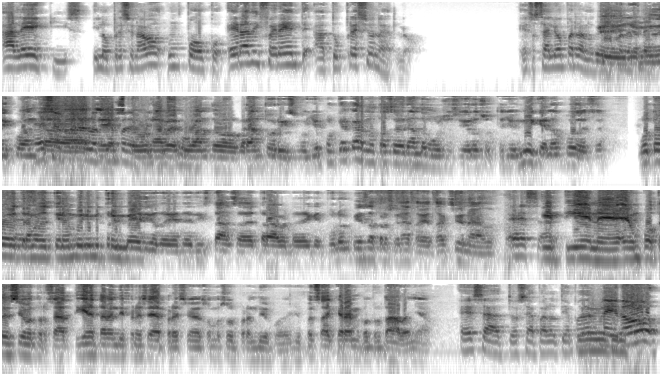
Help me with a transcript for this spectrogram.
al X y lo presionabas un poco, era diferente a tú presionarlo. Eso salió para los Sí, tiempos de yo me di cuenta Eso es para los de tiempos de esto una vez jugando Gran Turismo. Yo, ¿por qué el carro no está acelerando mucho si yo lo solté? Yo, ni que no puede ser. Botón literalmente tiene un milímetro y medio de, de distancia de travel, desde que tú lo empiezas a presionar hasta que está accionado. Exacto. Y tiene, es un potenciómetro, o sea, tiene también diferencia de presión. Eso me sorprendió, porque yo pensaba que era mi control estaba dañado. Exacto, o sea, para los tiempos de Pero yo Play creo- 2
